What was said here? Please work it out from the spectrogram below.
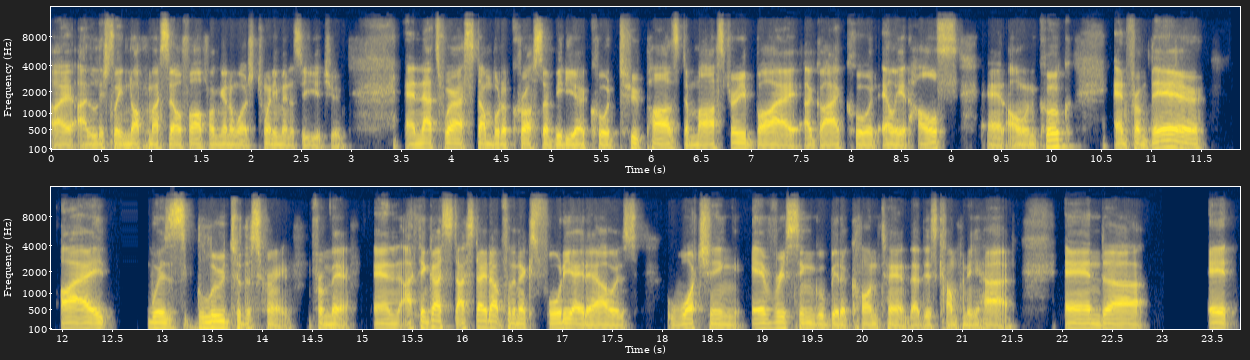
I, I literally knocked myself off. I'm going to watch 20 minutes of YouTube. And that's where I stumbled across a video called Two Paths to Mastery by a guy called Elliot Hulse and Owen Cook. And from there, I was glued to the screen from there. And I think I, I stayed up for the next 48 hours watching every single bit of content that this company had. And uh, it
